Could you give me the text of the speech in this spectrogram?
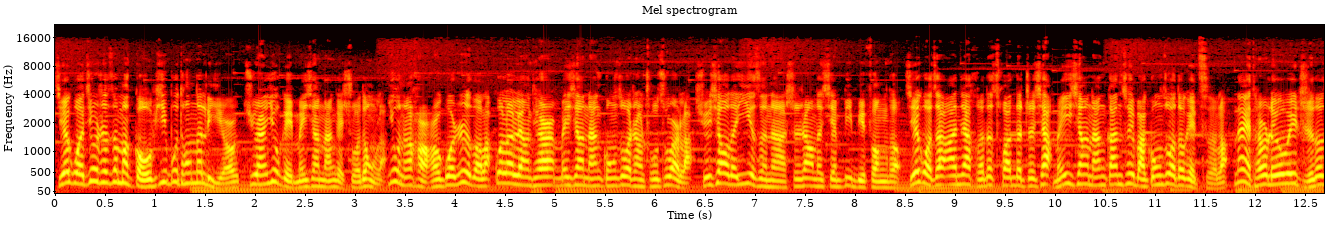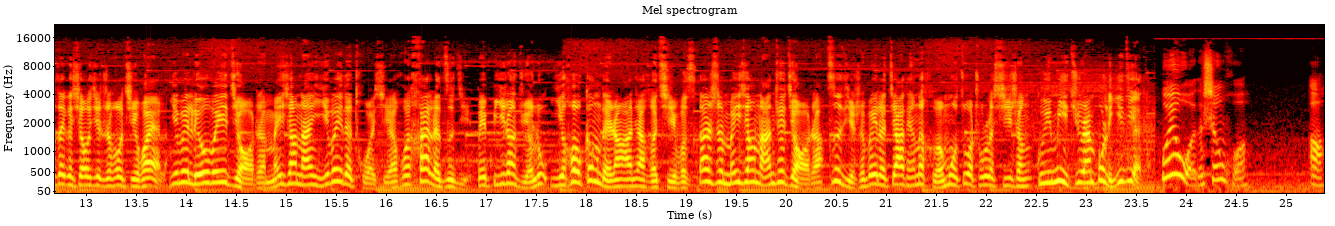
结果就是这么狗屁不通的理由，居然又给梅湘南给说动了，又能好好过日子了。过了两天，梅湘南工作上出错了，学校的意思呢是让他先避避风头。结果在安家和的撺掇之下，梅湘南干脆把工作都给辞了。那头刘威知道这个消息之后气坏了，因为刘威觉着梅湘南一味的妥协会害了自己，被逼上绝路，以后更得让安家和欺负死。但是梅湘南却觉着自己是为了家庭的和睦做出了。牺牲，闺蜜居然不理解她。我有我的生活，哦。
